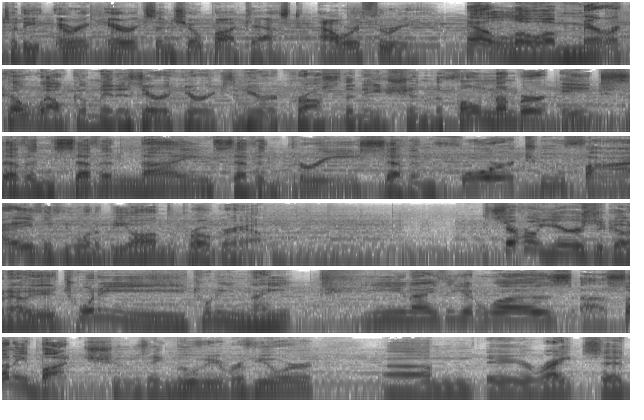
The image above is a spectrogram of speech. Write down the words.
to the Erick Erickson Show Podcast, Hour 3. Hello, America. Welcome. It is Erick Erickson here across the nation. The phone number 877-973-7425 if you want to be on the program. Several years ago now, 20, 2019, I think it was, uh, Sonny Bunch, who's a movie reviewer, um, writes, said,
